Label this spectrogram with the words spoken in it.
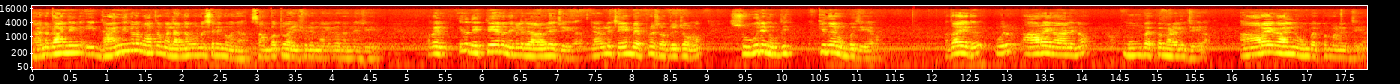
ധനധാന്യങ്ങൾ ഈ ധാന്യങ്ങൾ മാത്രമല്ല അന്നപൂർണേശ്വരി എന്ന് പറഞ്ഞാൽ സമ്പത്തും ഐശ്വര്യം നൽകുക തന്നെ ചെയ്യും. അപ്പം ഇത് നിത്യേന നിങ്ങൾ രാവിലെ ചെയ്യുക. രാവിലെ ചെയ്യുമ്പോൾ എപ്പോഴും ശ്രദ്ധിച്ചോണം. സൂര്യൻ ഉദിക്കുന്നതിന് മുമ്പ് ചെയ്യണം. അതായത് ഒരു ആറേ കാലിനോ മുമ്പ് എപ്പം വേണമെങ്കിലും ചെയ്യാം ആറേ കാലിന് മുമ്പ് എപ്പം വേണമെങ്കിലും ചെയ്യുക.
